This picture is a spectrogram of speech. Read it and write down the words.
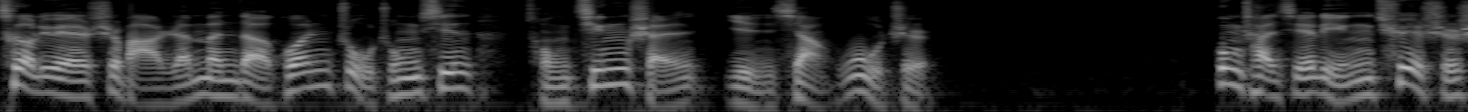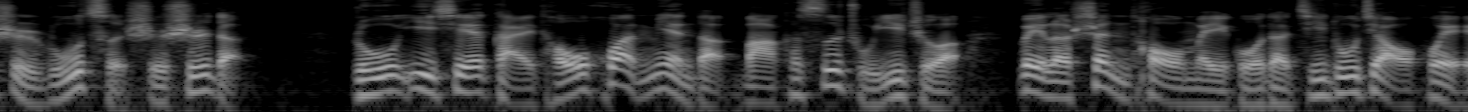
策略是把人们的关注中心从精神引向物质。共产邪灵确实是如此实施的，如一些改头换面的马克思主义者，为了渗透美国的基督教会，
